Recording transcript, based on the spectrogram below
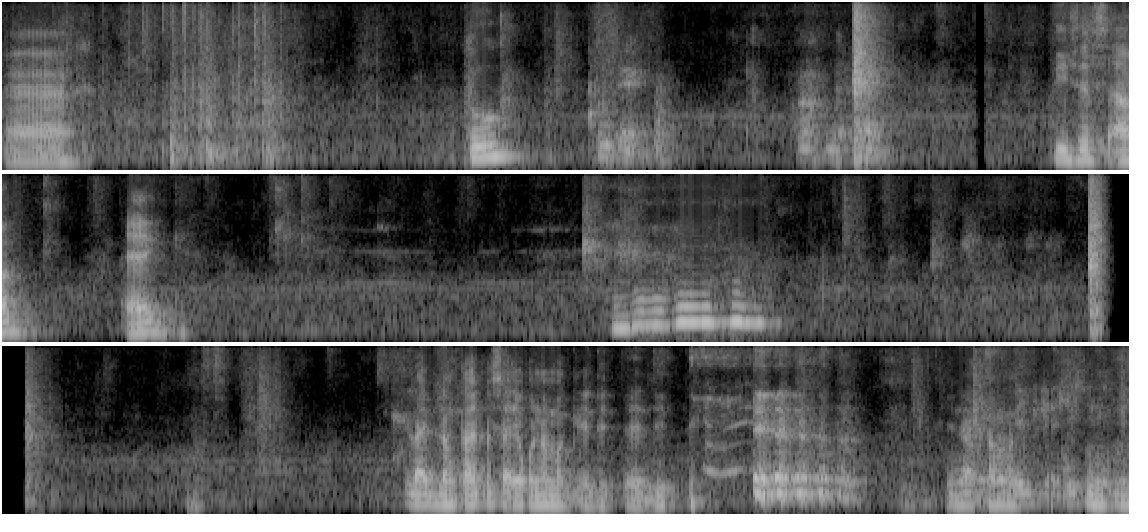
uh, two Two egg. Crack the egg. pieces of egg. Live lang tayo kasi ayoko na mag-edit-edit. Tinatamad. Mm-mm.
